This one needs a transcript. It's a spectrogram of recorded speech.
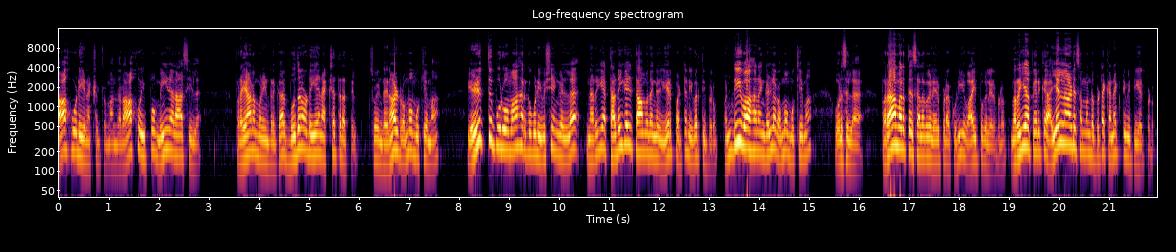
ராகுவுடைய நட்சத்திரம். அந்த ராகு இப்போ மீன ராசியில் பிரயாணம் பண்ணிட்டு இருக்கார் புதனுடைய நட்சத்திரத்தில். ஸோ இன்றைய நாள் ரொம்ப முக்கியமாக எழுத்துப்பூர்வமாக இருக்கக்கூடிய விஷயங்களில் நிறைய தடைகள் தாமதங்கள் ஏற்பட்டு நிவர்த்தி பெறும். வண்டி வாகனங்களில் ரொம்ப முக்கியமாக ஒரு சில பராமரித்து செலவுகள் ஏற்படக்கூடிய வாய்ப்புகள் ஏற்படும். நிறைய பேருக்கு அயல்நாடு சம்பந்தப்பட்ட கனெக்டிவிட்டி ஏற்படும்.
